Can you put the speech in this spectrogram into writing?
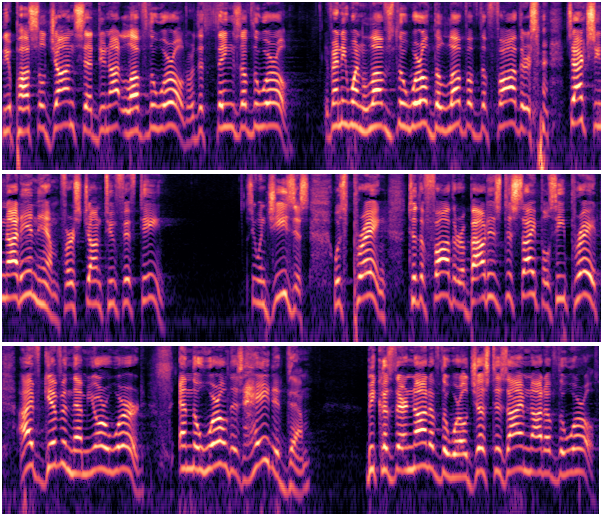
The Apostle John said, Do not love the world or the things of the world. If anyone loves the world, the love of the Father, it's actually not in him. 1 John 2, 15. See, when Jesus was praying to the Father about his disciples, he prayed, I've given them your word, and the world has hated them because they're not of the world, just as I'm not of the world.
